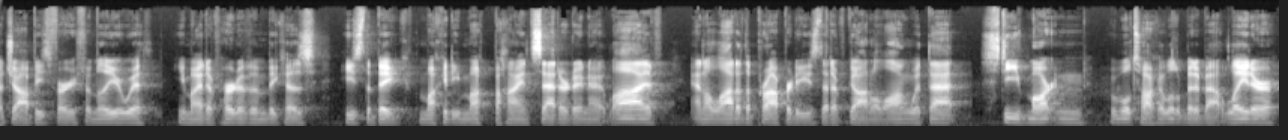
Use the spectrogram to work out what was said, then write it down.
a job he's very familiar with. You might have heard of him because he's the big muckety muck behind Saturday Night Live and a lot of the properties that have gone along with that. Steve Martin, who we'll talk a little bit about later,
